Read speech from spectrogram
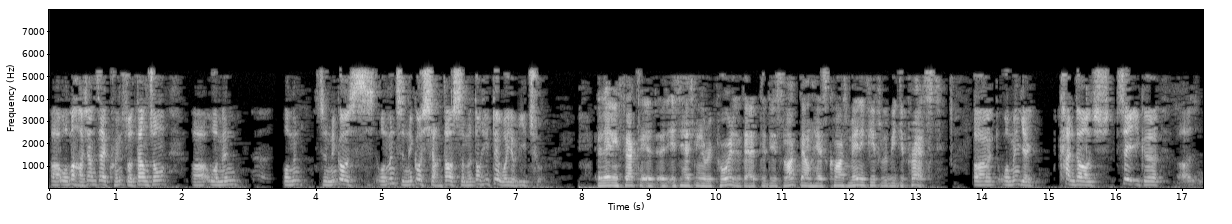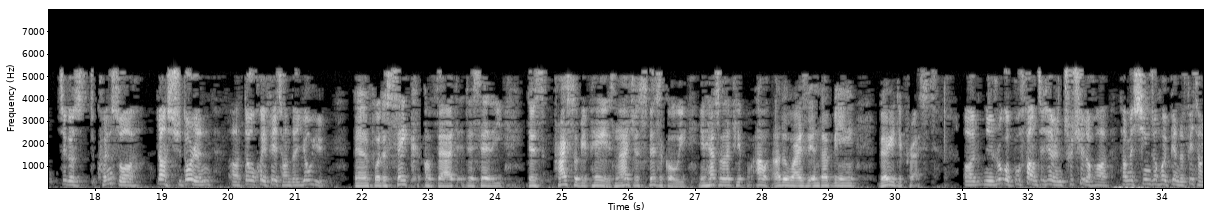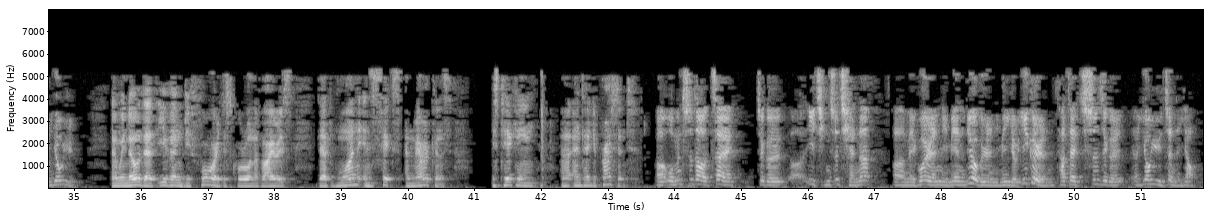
啊，我们好像在捆锁当中，呃，我们呃我们只能够我们只能够想到什么东西对我有益处。 And then, in fact, it, it has been reported that this lockdown has caused many people to be depressed. 呃，我们也看到这一个呃这个捆锁让许多人呃都会非常的忧郁。 And for the sake of that, they said there's price to be paid. It's not just physical. You have to let people out, otherwise they end up being very depressed. 呃，你如果不放这些人出去的话，他们心中会变得非常忧郁。 And we know that even before this coronavirus, that one in six Americans is taking uh, antidepressant. 呃，我们知道在这个呃疫情之前呢， 呃，美国人里面六个人里面有一个人他在吃这个呃忧郁症的药。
